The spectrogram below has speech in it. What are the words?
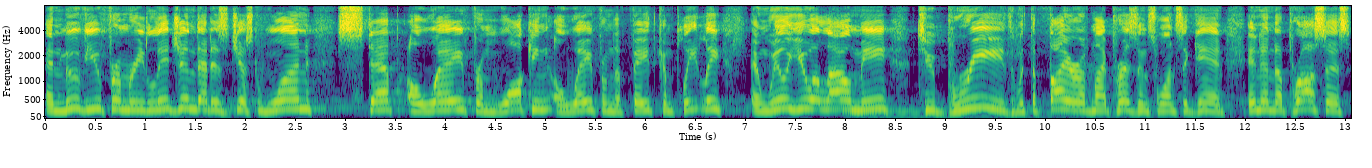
and move you from religion that is just one step away from walking away from the faith completely? And will you allow me to breathe with the fire of my presence once again? And in the process,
